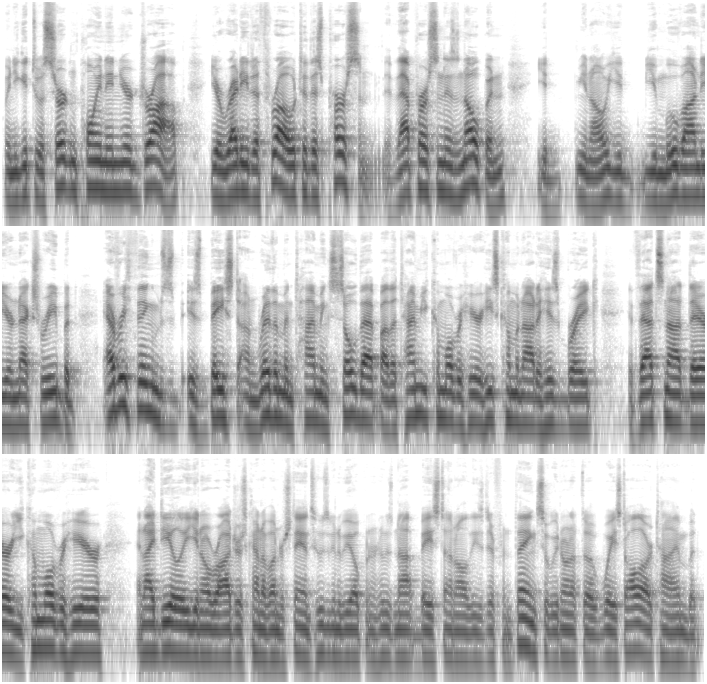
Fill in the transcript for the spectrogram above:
when you get to a certain point in your drop, you're ready to throw to this person. If that person isn't open, you you know you you move on to your next read. But everything is based on rhythm and timing, so that by the time you come over here, he's coming out of his break. If that's not there, you come over here. And ideally, you know, Rodgers kind of understands who's going to be open and who's not based on all these different things, so we don't have to waste all our time. But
